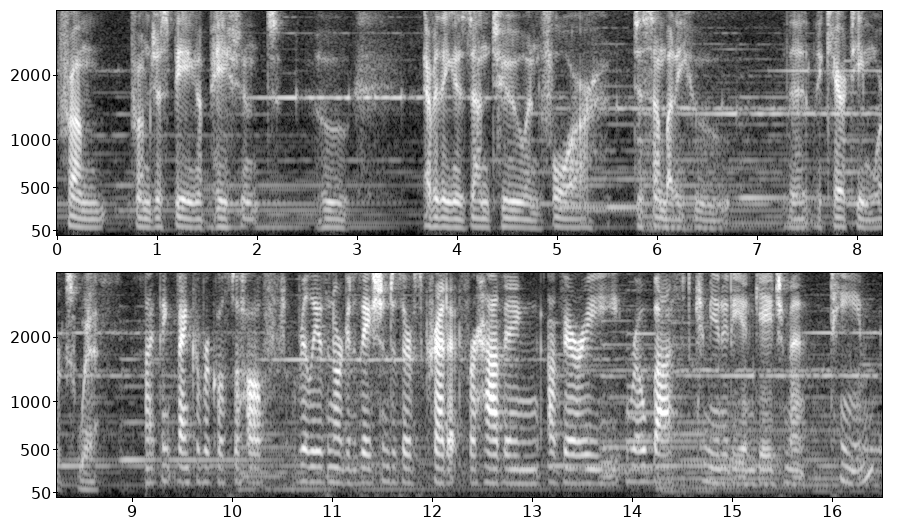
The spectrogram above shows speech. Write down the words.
from, from just being a patient who everything is done to and for to somebody who the, the care team works with. I think Vancouver Coastal Health really as an organization deserves credit for having a very robust community engagement team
